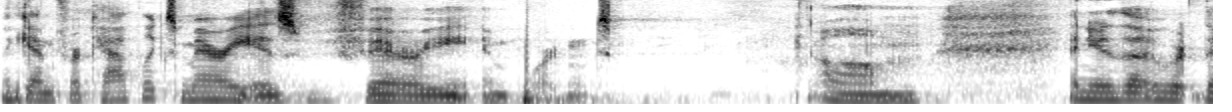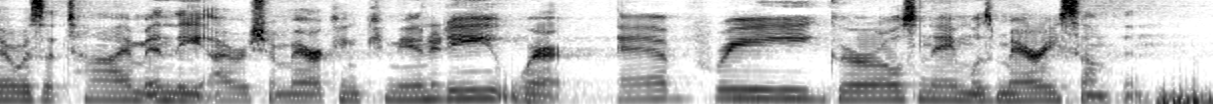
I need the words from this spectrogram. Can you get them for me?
again, for Catholics, Mary is very important. Um, and you know, there, were, there was a time in the Irish American community where every girl's name was Mary something.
